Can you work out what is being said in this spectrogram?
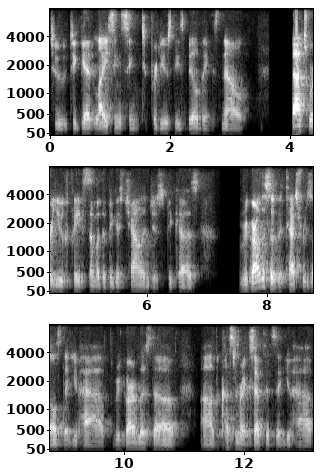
to to get licensing to produce these buildings now that's where you face some of the biggest challenges because regardless of the test results that you have, regardless of uh, the customer acceptance that you have,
